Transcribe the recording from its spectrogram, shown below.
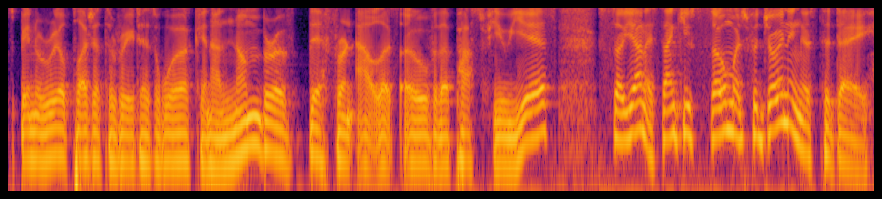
It's been a real pleasure to read his work in a number of different outlets over the past few years. So, Jannis, thank you so much for joining us today.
